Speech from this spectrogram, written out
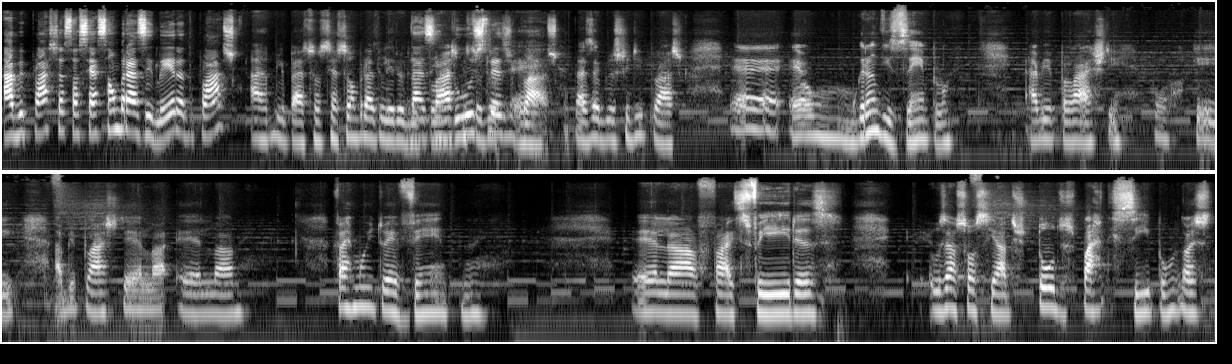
A Abiplast é a Associação Brasileira do Plástico? A Abiplast, Associação Brasileira do das Plástico. Das indústrias de é, plástico. das indústrias de plástico. É, é um grande exemplo, a Abiplast, porque a Abiplast, ela, ela faz muito evento, ela faz feiras, os associados todos participam. Nós,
